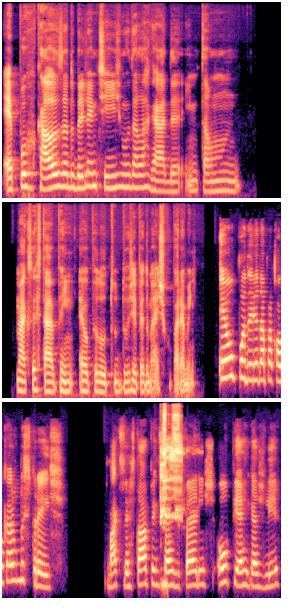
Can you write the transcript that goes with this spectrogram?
é por causa do brilhantismo da largada. Então, Max Verstappen é o piloto do GP do México para mim. Eu poderia dar para qualquer um dos três. Max Verstappen, Sérgio Pérez ou Pierre Gasly,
